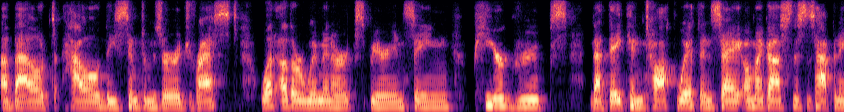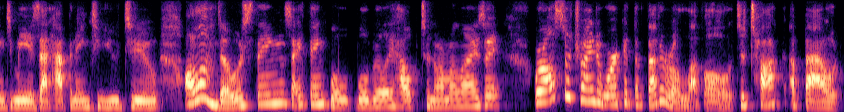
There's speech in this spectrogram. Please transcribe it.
about how these symptoms are addressed, what other women are experiencing, peer groups that they can talk with and say, oh my gosh, this is happening to me. Is that happening to you too? All of those things I think will, will really help to normalize it. We're also trying to work at the federal level to talk about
